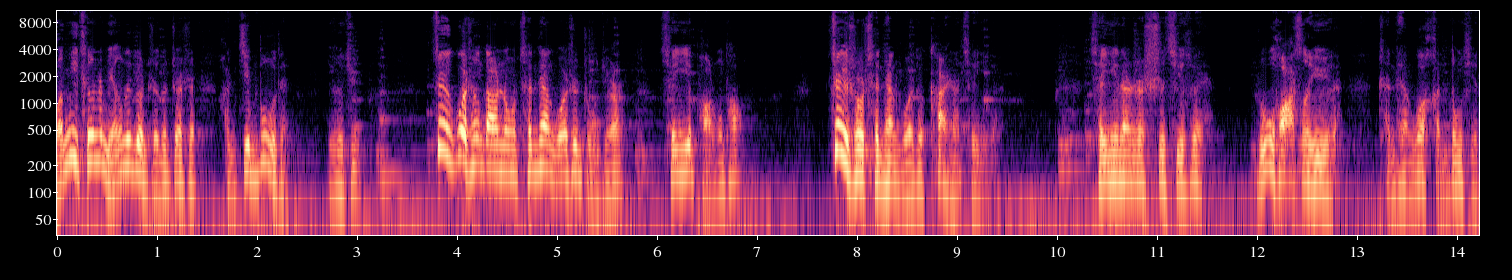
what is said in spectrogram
我们一听这名字就知道这是很进步的一个剧。这个过程当中，陈天国是主角，秦怡跑龙套。这时候，陈天国就看上秦怡了。秦怡那是十七岁，如花似玉的。陈天国很动心，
